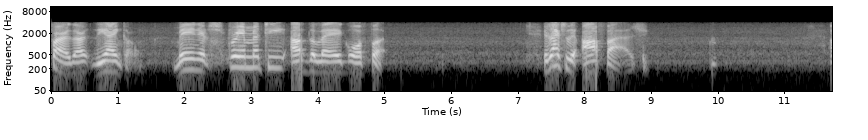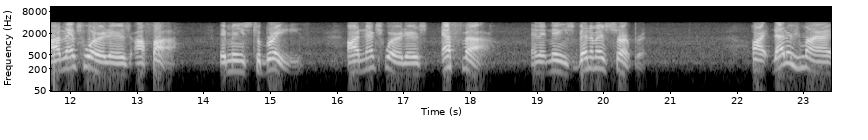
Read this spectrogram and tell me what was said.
further, the ankle meaning extremity of the leg or foot. It's actually afaj. Our next word is afa. It means to breathe. Our next word is epha, and it means venomous serpent. All right, that is my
